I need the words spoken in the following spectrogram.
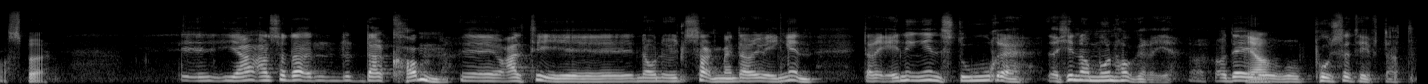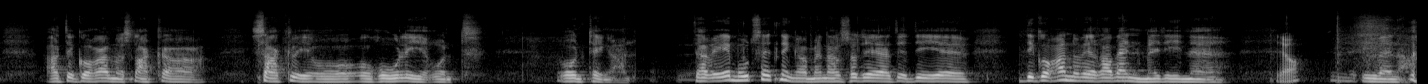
og spørre? Ja, altså der, kom alltid noen utsagn, men det er jo ingen det er ingen store Det er ikke noe munnhoggeri. Og det er ja. jo positivt at, at, det går an å snakke saklig og, og rolig rundt, rundt tingene. Det er motsetninger, men altså det, at de, de går an å være venn med dine ja. uvenner.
